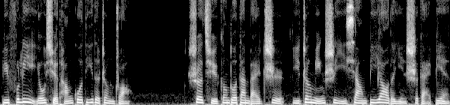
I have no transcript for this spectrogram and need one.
比弗利有血糖过低的症状。摄取更多蛋白质已证明是一项必要的饮食改变。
